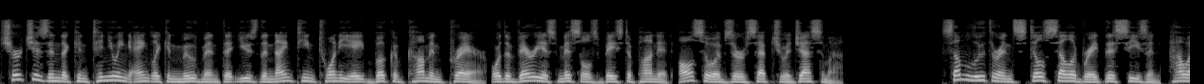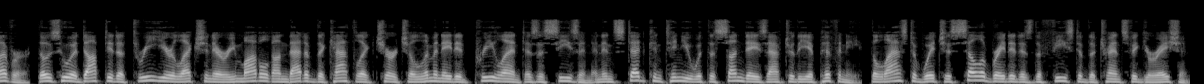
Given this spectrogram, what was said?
Churches in the continuing Anglican movement that use the 1928 Book of Common Prayer or the various missals based upon it also observe Septuagesima. Some Lutherans still celebrate this season, however, those who adopted a three-year lectionary modeled on that of the Catholic Church eliminated pre-Lent as a season and instead continue with the Sundays after the Epiphany, the last of which is celebrated as the Feast of the Transfiguration.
